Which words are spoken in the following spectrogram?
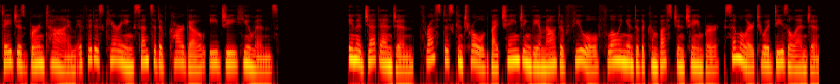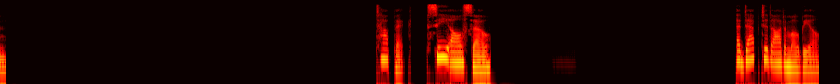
stage's burn time if it is carrying sensitive cargo e.g. humans. In a jet engine, thrust is controlled by changing the amount of fuel flowing into the combustion chamber, similar to a diesel engine. Topic. See also Adapted automobile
